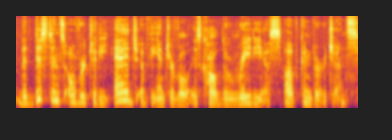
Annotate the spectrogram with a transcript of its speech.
the distance over to the edge of the interval is called the radius of convergence.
